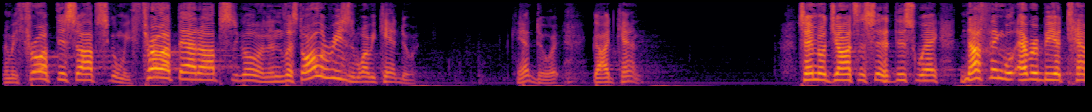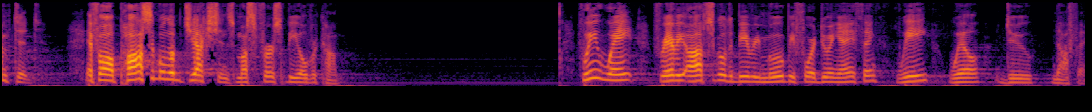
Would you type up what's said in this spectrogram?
And we throw up this obstacle, and we throw up that obstacle, and then list all the reasons why we can't do it. Can't do it. God can. Samuel Johnson said it this way Nothing will ever be attempted if all possible objections must first be overcome. If we wait for every obstacle to be removed before doing anything, we will do nothing.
